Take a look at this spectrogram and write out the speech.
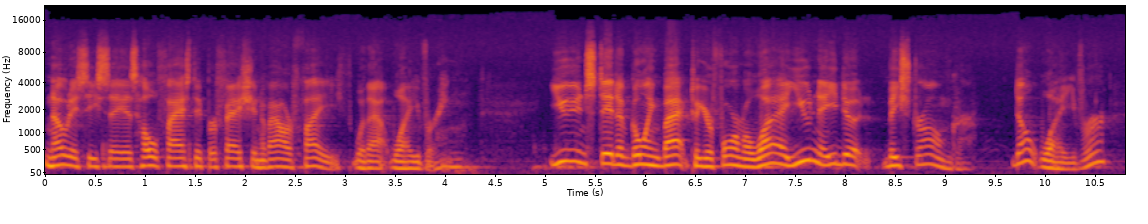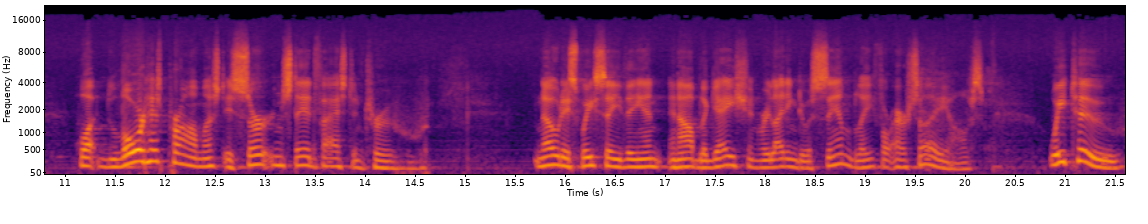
Notice he says, hold fast the profession of our faith without wavering you instead of going back to your former way, you need to be stronger. Don't waver. What the Lord has promised is certain, steadfast, and true. Notice we see then an obligation relating to assembly for ourselves. We too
